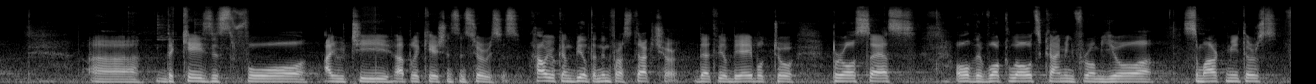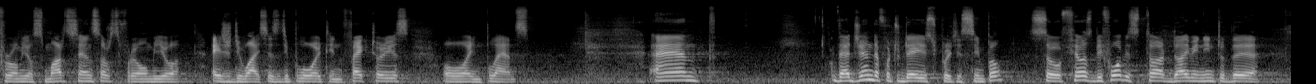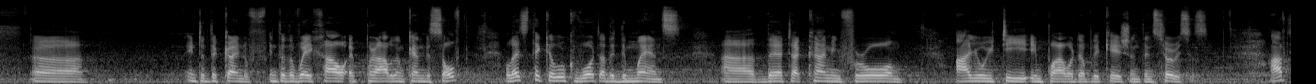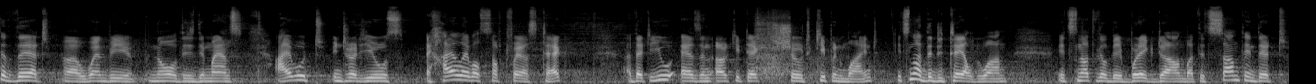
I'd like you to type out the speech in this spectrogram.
uh, the cases for IoT applications and services. How you can build an infrastructure that will be able to process all the workloads coming from your smart meters, from your smart sensors, from your edge devices deployed in factories or in plants. And the agenda for today is pretty simple. So first, before we start diving into the uh, into the kind of into the way how a problem can be solved, let's take a look what are the demands uh, that are coming from IoT empowered applications and services. After that, uh, when we know these demands, I would introduce a high-level software stack that you as an architect should keep in mind. It's not the detailed one. It's not will be a breakdown, but it's something that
